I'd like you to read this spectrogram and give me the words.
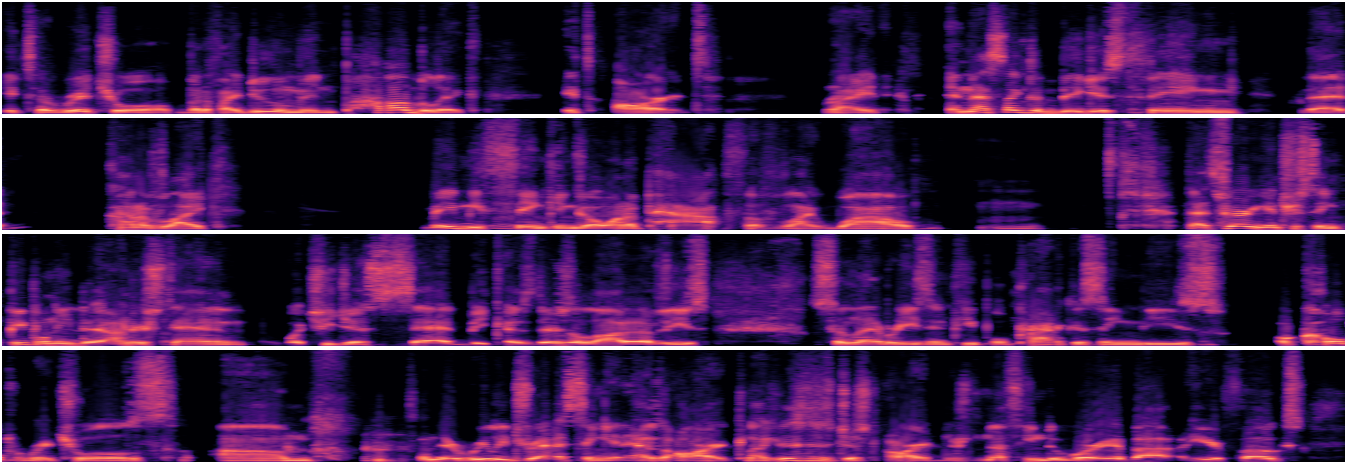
it's a ritual. But if I do them in public, it's art. Right. And that's like the biggest thing that kind of like made me think and go on a path of like, wow, mm, that's very interesting. People need to understand what you just said because there's a lot of these celebrities and people practicing these occult rituals um, and they're really dressing it as art. Like this is just art. There's nothing to worry about here folks.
